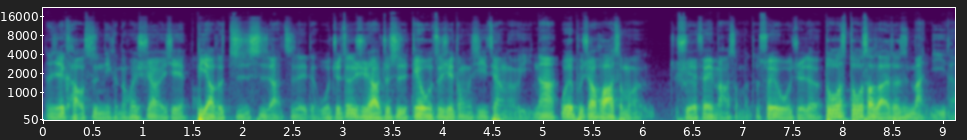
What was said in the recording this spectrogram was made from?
那些考试你可能会需要一些必要的知识啊之类的。我觉得这个学校就是给我这些东西这样而已，那我也不需要花什么学费嘛什么的，所以我觉得多多少少来说是满意的。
